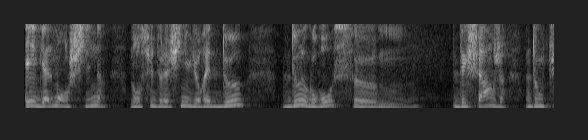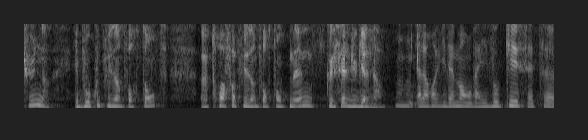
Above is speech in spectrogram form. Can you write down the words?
et également en Chine, dans le sud de la Chine, il y aurait deux, deux grosses euh, décharges, dont une est beaucoup plus importante euh, trois fois plus importante même que celle du Ghana. Mhm. Alors évidemment, on va évoquer cette euh,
